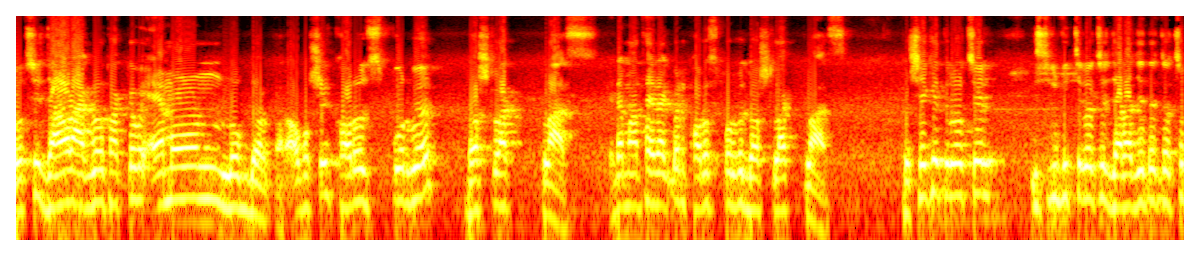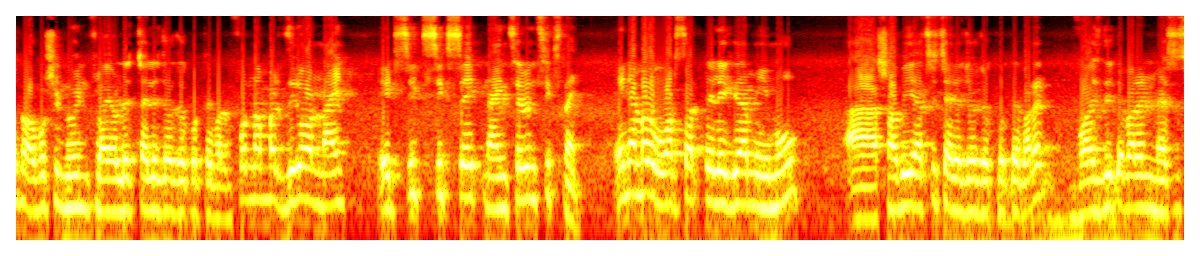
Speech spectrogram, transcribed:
হচ্ছে যাওয়ার আগ্রহ থাকতে হবে। এমন লোক দরকার। অবশ্যই খরচ পড়বে দশ লাখ প্লাস এটা মাথায় রাখবেন, খরচ পড়বে দশ লাখ প্লাস তো সেক্ষেত্রে হচ্ছে স্টিল পিকচার হচ্ছে যারা যেতে চাচ্ছেন অবশ্যই নুইন ফ্লাইওভার চাইলে যোগাযোগ করতে পারেন। Phone number zero one nine eight six six eight nine seven six nine এই নাম্বারে হোয়াটসঅ্যাপ টেলিগ্রাম ইমো সবই আছে, চাইলে যোগাযোগ করতে পারেন। ভয়েস দিতে পারেন মেসেজ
